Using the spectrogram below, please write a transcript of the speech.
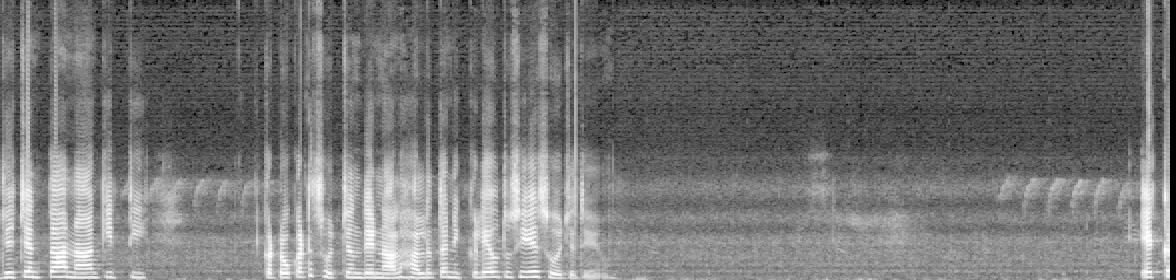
ਜੇ ਚਿੰਤਾ ਨਾ ਕੀਤੀ, ਘਟੋ ਘਟ ਸੋਚਣ ਦੇ ਨਾਲ ਹੱਲ ਤਾਂ ਨਿਕਲਿਆ, ਉਹ ਤੁਸੀਂ ਇਹ ਸੋਚਦੇ ਹੋ। ਇੱਕ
